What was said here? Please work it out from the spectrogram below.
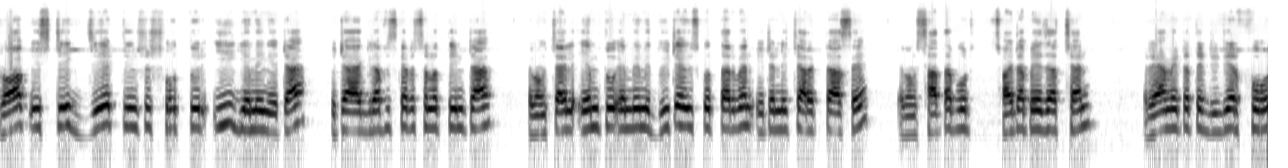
রক স্টিক জে তিনশো সত্তর ই গেমিং এটা। এটা গ্রাফিক্স কার্ডের হলো তিনটা এবং চাইলে এম টু এম এম দুইটা ইউজ করতে পারবেন। এটার নিচে আরেকটা আছে এবং সাতা ফুট ছয়টা পেয়ে যাচ্ছেন। র্যাম এটাতে ডিডিআর ফোর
